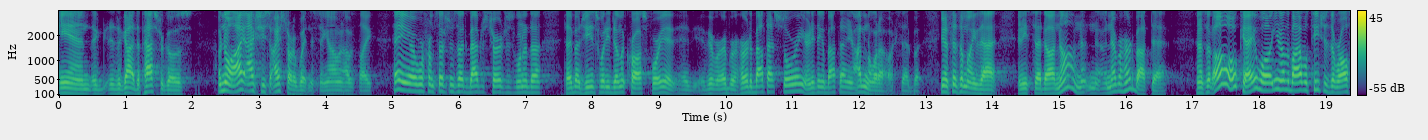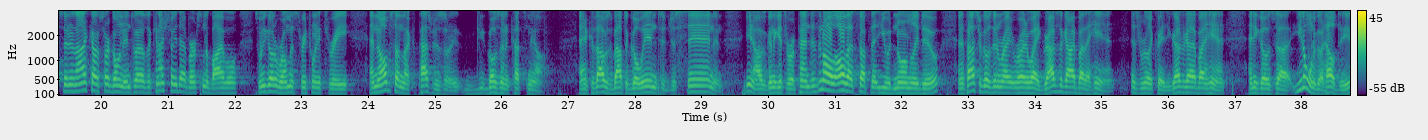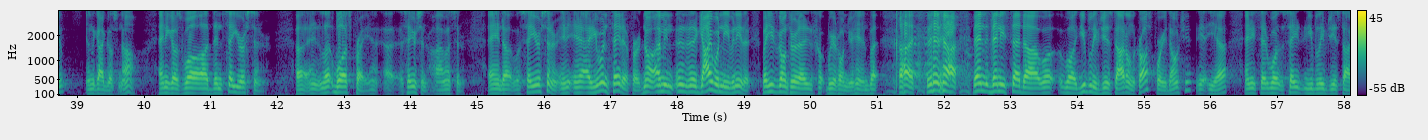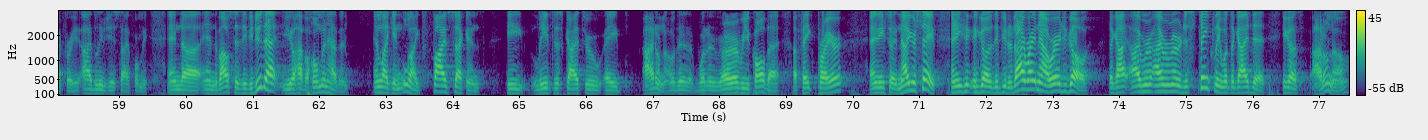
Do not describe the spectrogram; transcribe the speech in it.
and the, the, guy, the pastor goes, oh, no, I actually I started witnessing. I, I was like, hey, we're from such and such Baptist church. Just wanted to tell you about Jesus, what he did on the cross for you. Have, have you ever, ever heard about that story or anything about that? I don't know what I said, but, you know, said something like that. And he said, uh, No, n- never heard about that. And I said, Oh, okay. Well, you know, the Bible teaches that we're all sinners. And I kind of started going into it. I was like, Can I show you that verse in the Bible? So we go to Romans 3.23. And then all of a sudden, like, the pastor just goes in and cuts me off. And because I was about to go in to just sin and, you know, I was going to get to repentance and all, all that stuff that you would normally do. And the pastor goes in right, right away, grabs the guy by the hand. It's really crazy. He grabs the guy by the hand and he goes, uh, You don't want to go to hell, do you? And the guy goes, No. And he goes, Well, uh, then say you're a sinner. Uh, and let, well, let's pray. Uh, say you're a sinner. I'm a sinner. And uh, say you're a sinner. And, and uh, he wouldn't say it at first. No, I mean, the guy wouldn't even either. But he's going through it. It's weird holding your hand. But uh, then, uh, then, then he said, well, well, you believe Jesus died on the cross for you, don't you? Yeah. And he said, Well, say you believe Jesus died for you. I believe Jesus died for me. And, and the Bible says, if you do that, you'll have a home in heaven. And like in like five seconds, he leads this guy through a, I don't know, whatever you call that, a fake prayer. And he said, Now you're saved. And he, he goes, If you're to die right now, where'd you go? The guy, I, re- I remember distinctly what the guy did. He goes, I don't know.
